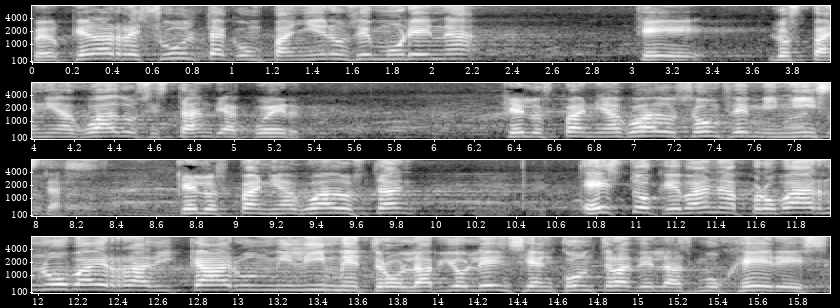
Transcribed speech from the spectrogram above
Pero que ahora resulta, compañeros de Morena, que los paniaguados están de acuerdo, que los paniaguados son feministas, que los paniaguados están... Esto que van a aprobar no va a erradicar un milímetro la violencia en contra de las mujeres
